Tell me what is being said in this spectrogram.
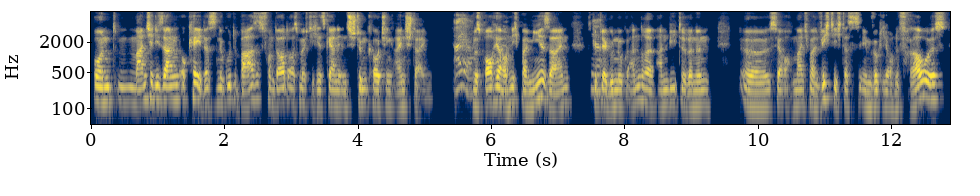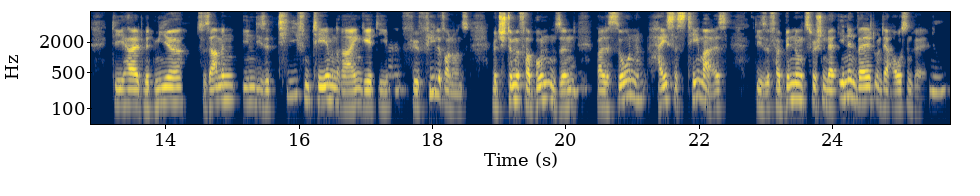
Und manche, die sagen, okay, das ist eine gute Basis, von dort aus möchte ich jetzt gerne ins Stimmcoaching einsteigen. Ah Und ja. das braucht ja auch nicht bei mir sein. Es gibt ja genug andere Anbieterinnen. Äh, ist ja auch manchmal wichtig, dass es eben wirklich auch eine Frau ist, die halt mit mir zusammen in diese tiefen Themen reingeht, die Mhm. für viele von uns mit Stimme verbunden sind, Mhm. weil es so ein heißes Thema ist, diese Verbindung zwischen der Innenwelt und der Außenwelt. Mhm.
